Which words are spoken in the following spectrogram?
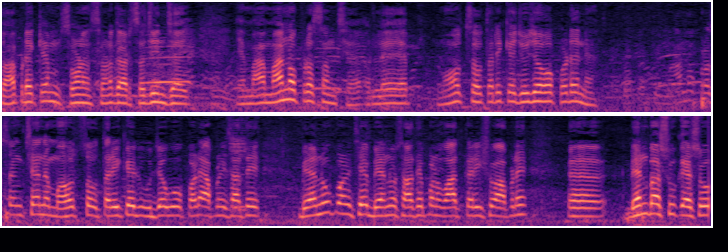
તો આપણે કેમ સોણ શણગાર સજીને જાય? એમ આ માનો પ્રસંગ છે એટલે મહોત્સવ તરીકે જ ઉજવવો પડે ને? માનો પ્રસંગ છે ને મહોત્સવ તરીકે જ ઉજવવો પડે. આપણી સાથે બહેનો પણ છે બહેનો સાથે પણ વાત કરીશું આપણે. બેન બેનબા શું કહેશો?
